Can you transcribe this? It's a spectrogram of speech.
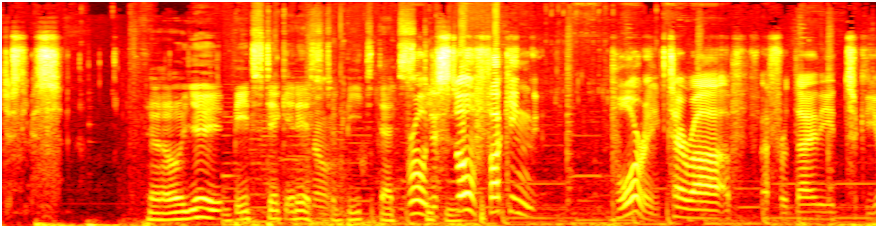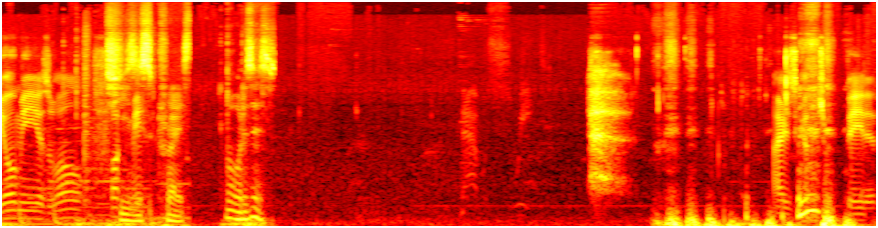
just yes. Oh yeah. Beat stick it is No. to beat that Bro, this is sticky. so fucking boring. Terra, Aph- Aphrodite, Tsukuyomi as well. Fuck Jesus Christ. Oh, what is this? I just got baited.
